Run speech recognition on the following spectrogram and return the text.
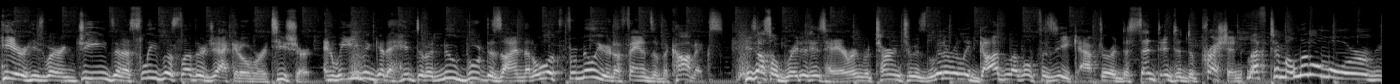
Here, he's wearing jeans and a sleeveless leather jacket over a t-shirt, and we even get a hint of a new boot design that'll look familiar to fans of the comics. He's also braided his hair and returned to his literally god-level physique after a descent into depression left him a little more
